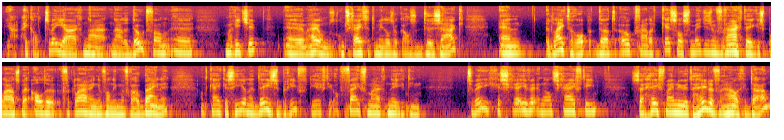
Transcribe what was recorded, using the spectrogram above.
ja, eigenlijk al twee jaar na, na de dood van eh, Marietje. Eh, hij om- omschrijft het inmiddels ook als de zaak. En het lijkt erop dat ook vader Kessels een beetje zijn vraagtekens plaatst bij al de verklaringen van die mevrouw Bijnen. Want kijk eens hier naar deze brief, die heeft hij op 5 maart 1902 geschreven. En dan schrijft hij, ze heeft mij nu het hele verhaal gedaan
